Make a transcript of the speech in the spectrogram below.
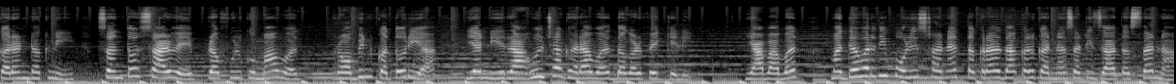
करण ढकनी संतोष साळवे प्रफुल कुमावत रॉबिन कतोरिया यांनी राहुलच्या घरावर दगडफेक केली. याबाबत मध्यवर्ती पोलीस ठाण्यात तक्रार दाखल करण्यासाठी जात असताना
